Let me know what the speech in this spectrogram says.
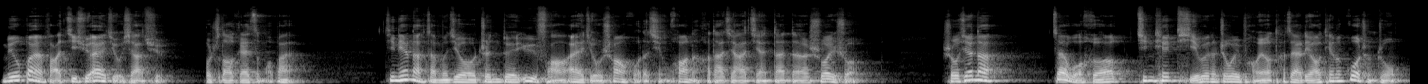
没有办法继续艾灸下去，不知道该怎么办。今天呢，咱们就针对预防艾灸上火的情况呢，和大家简单的说一说。首先呢，在我和今天提问的这位朋友他在聊天的过程中，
